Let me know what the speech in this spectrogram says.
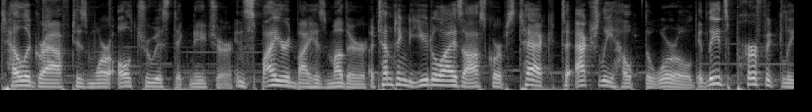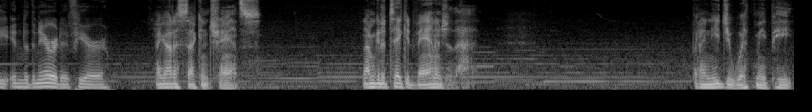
telegraphed his more altruistic nature, inspired by his mother, attempting to utilize Oscorp's tech to actually help the world. It leads perfectly into the narrative here. I got a second chance. And I'm gonna take advantage of that. But I need you with me, Pete.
